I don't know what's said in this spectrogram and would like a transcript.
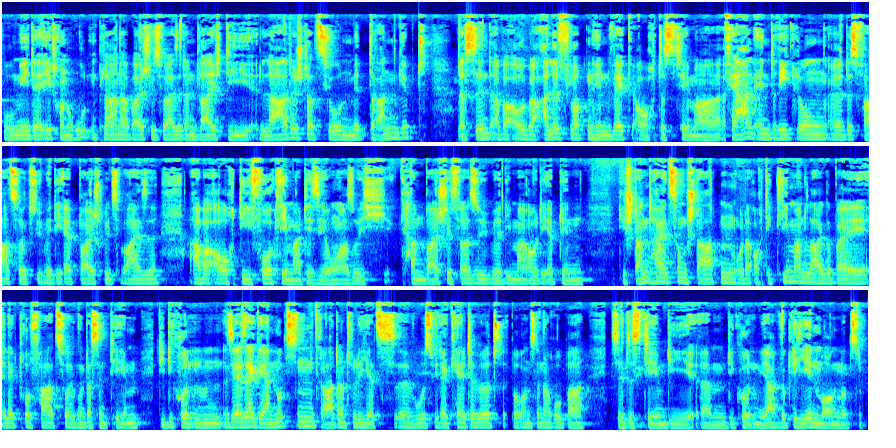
wo mir der e-tron-Routenplaner beispielsweise dann gleich die Ladestation mit dran gibt. Das sind aber auch über alle Flotten hinweg auch das Thema Fernentriegelung äh, des Fahrzeugs über die App beispielsweise, aber auch die Vorklimatisierung. Also ich kann beispielsweise über die MyAudi-App den, die Standheizung starten oder auch die Klimaanlage bei Elektrofahrzeugen. Und das sind Themen, die die Kunden sehr, sehr gern nutzen. Gerade natürlich jetzt, äh, wo es wieder kälter wird bei uns in Europa, sind es Themen, die ähm, die Kunden ja wirklich jeden Morgen nutzen.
